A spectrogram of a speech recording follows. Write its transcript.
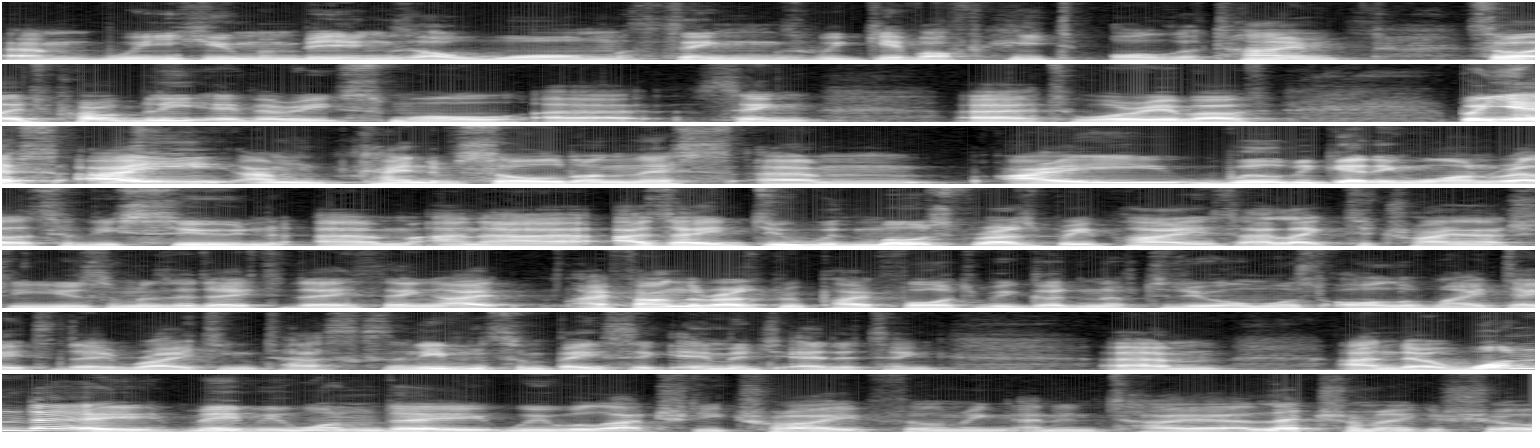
Um, we human beings are warm things. We give off heat all the time. So it's probably a very small uh, thing uh, to worry about. But yes, I am kind of sold on this. Um, I will be getting one relatively soon, um, and uh, as I do with most Raspberry Pis, I like to try and actually use them as a day-to-day -day thing. I, I found the Raspberry Pi 4 to be good enough to do almost all of my day-to-day -day writing tasks and even some basic image editing. Um, and uh, one day, maybe one day, we will actually try filming an entire Electromaker show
